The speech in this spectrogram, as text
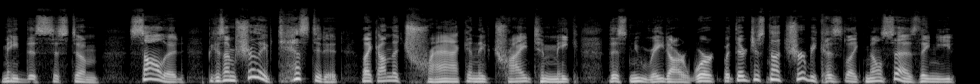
made this system solid? Because I'm sure they've tested it like on the track and they've tried to make this new radar work, but they're just not sure because, like Mel says, they need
